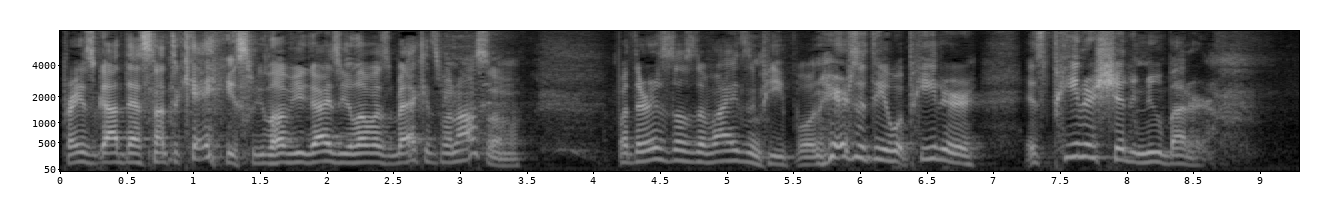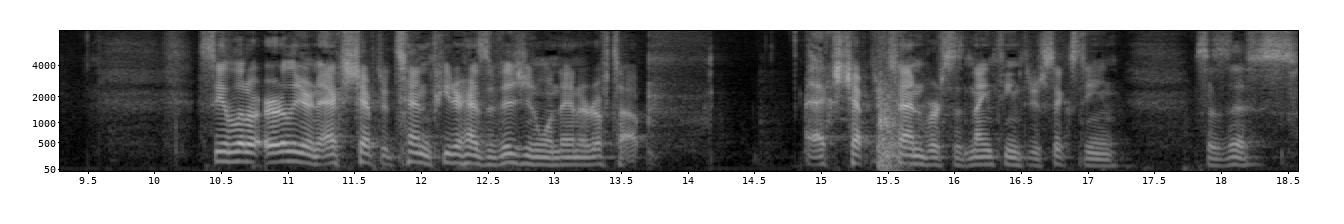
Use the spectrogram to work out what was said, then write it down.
Praise God, that's not the case. We love you guys. You love us back. It's been awesome. But there is those divides in people. And here's the deal with Peter: is Peter should have knew better. See, a little earlier in Acts chapter 10, Peter has a vision one day on a rooftop. Acts chapter 10, verses 19 through 16 says this.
